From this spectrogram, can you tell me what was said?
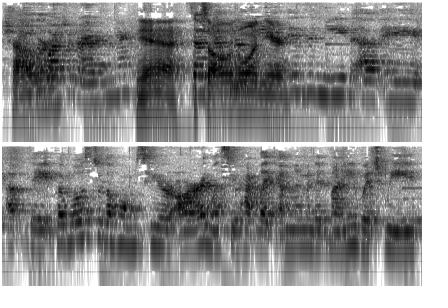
shower. washer dryer's in here. Yeah, So it's all in one here. Is in need of a update, but most of the homes here are, unless you have like unlimited money, which we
